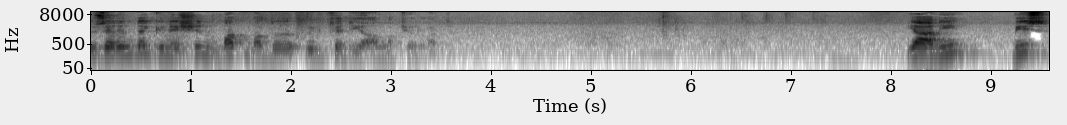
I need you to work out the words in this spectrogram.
üzerinde güneşin batmadığı ülke diye anlatıyorlardı. Yani biz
